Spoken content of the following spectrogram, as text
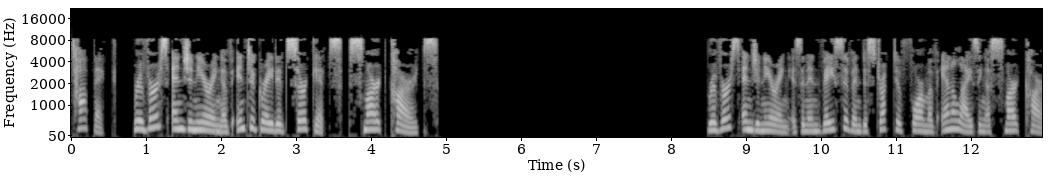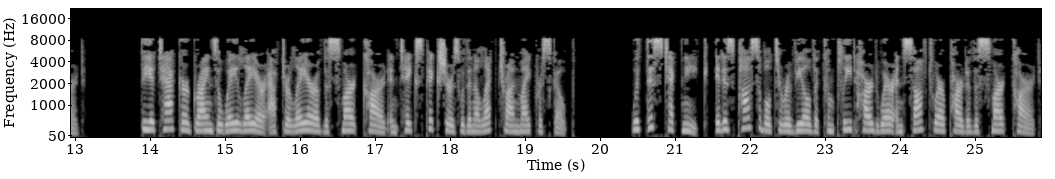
Topic. Reverse engineering of integrated circuits, smart cards Reverse engineering is an invasive and destructive form of analyzing a smart card. The attacker grinds away layer after layer of the smart card and takes pictures with an electron microscope. With this technique, it is possible to reveal the complete hardware and software part of the smart card.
